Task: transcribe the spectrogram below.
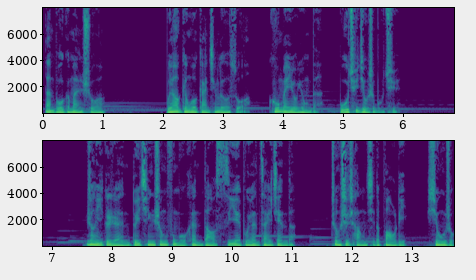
但伯格曼说：“不要跟我感情勒索，哭没有用的，不去就是不去。”让一个人对亲生父母恨到死也不愿再见的，正是长期的暴力、羞辱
